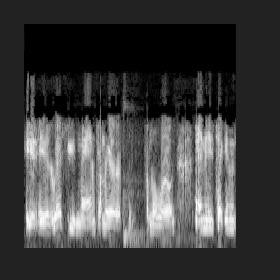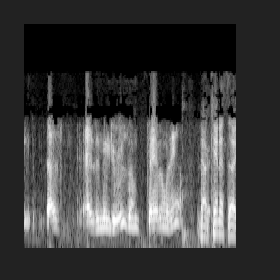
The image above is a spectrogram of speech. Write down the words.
he, he has rescued man from the earth, from the world, and he's taken us as in New Jerusalem to heaven with him. Now, Kenneth, uh,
